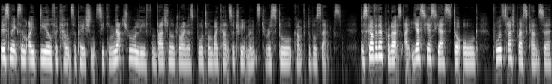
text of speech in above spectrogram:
This makes them ideal for cancer patients seeking natural relief from vaginal dryness brought on by cancer treatments to restore comfortable sex. Discover their products at yesyesYes.org forward slash breast cancer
